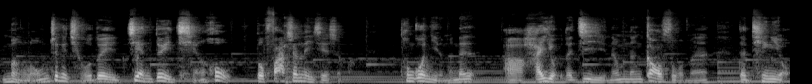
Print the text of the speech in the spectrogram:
猛龙这个球队建队前后都发生了一些什么。通过你们的啊、还有的记忆，能不能告诉我们的听友，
